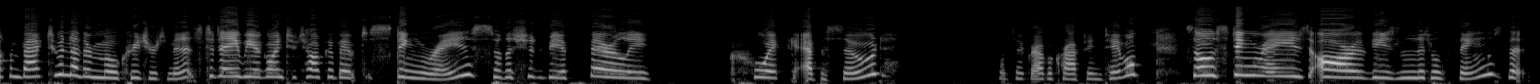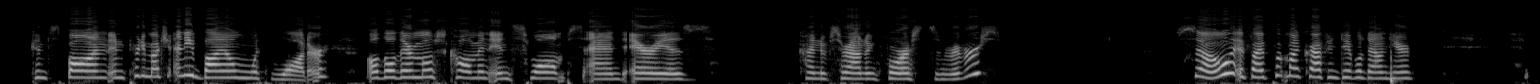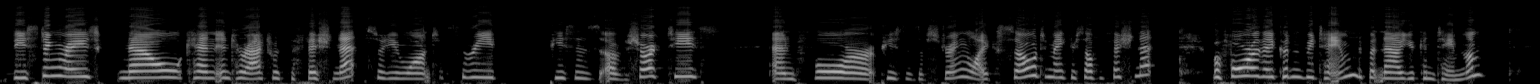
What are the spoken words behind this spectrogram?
welcome back to another Mo Creatures Minutes. Today we are going to talk about stingrays, so this should be a fairly quick episode. Once I grab a crafting table. So stingrays are these little things that can spawn in pretty much any biome with water, although they're most common in swamps and areas kind of surrounding forests and rivers. So, if I put my crafting table down here, the stingrays now can interact with the fish net, so you want three pieces of shark teeth and four pieces of string like so to make yourself a fish net. Before they couldn't be tamed, but now you can tame them.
